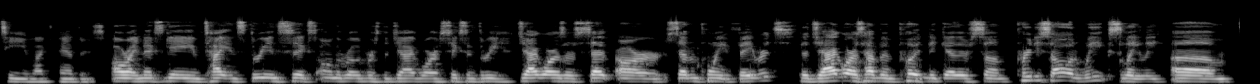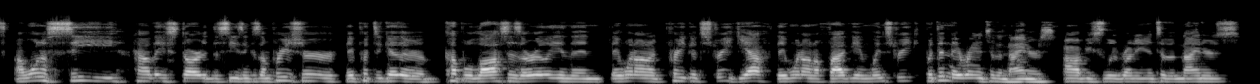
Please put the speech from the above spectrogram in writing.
team like the Panthers. All right, next game Titans three and six on the road versus the Jaguars six and three. Jaguars are set are seven point favorites. The Jaguars have been putting together some pretty solid weeks lately. Um, I want to see how they started the season because I'm pretty sure they put together a couple losses early and then they went on a pretty good streak. Yeah, they went on a five game win streak, but then they ran into the Niners. Obviously, running into the Niners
